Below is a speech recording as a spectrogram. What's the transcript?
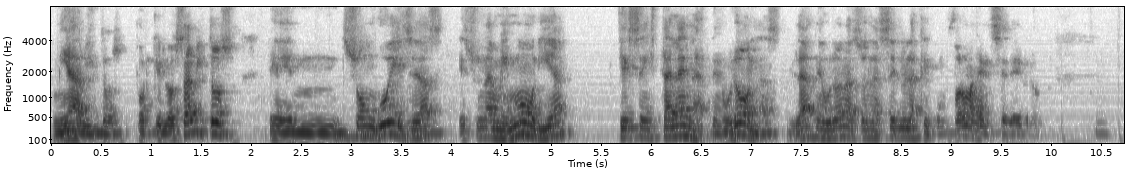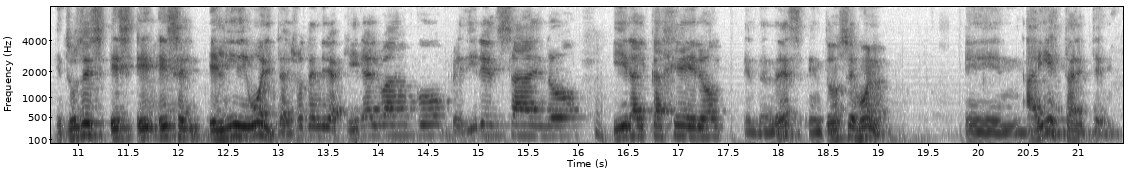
mis hábitos, porque los hábitos em, son huellas, es una memoria que se instala en las neuronas. Las neuronas son las células que conforman el cerebro. Entonces es, el, ida y vuelta. Yo tendría que ir al banco, pedir el saldo, ir al cajero, ¿entendés? Entonces, bueno, em, ahí está el tema.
